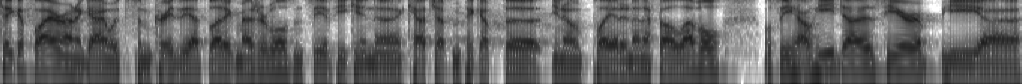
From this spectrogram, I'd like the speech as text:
take a flyer on a guy with some crazy athletic measurables and see if he can uh, catch up and pick up the you know play at an NFL level. We'll see how he does here. He uh,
